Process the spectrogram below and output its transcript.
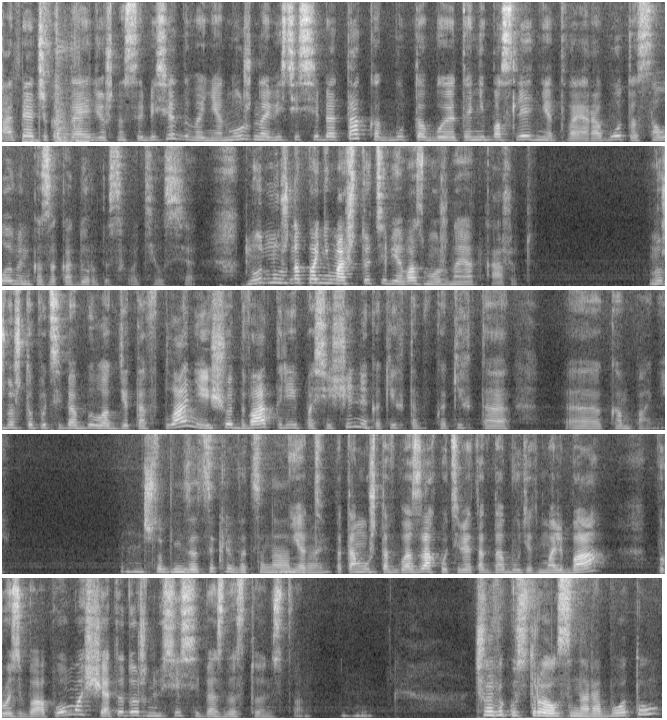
Опять же, когда идешь на собеседование, нужно вести себя так, как будто бы это не последняя твоя работа, соломинка, за которую ты схватился. Ну, нужно понимать, что тебе, возможно, и откажут. Нужно, чтобы у тебя было где-то в плане еще 2-3 посещения каких-то каких э, компаний. Чтобы не зацикливаться на одной. Нет, потому что в глазах у тебя тогда будет мольба, просьба о помощи, а ты должен вести себя с достоинством. Человек устроился на работу,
